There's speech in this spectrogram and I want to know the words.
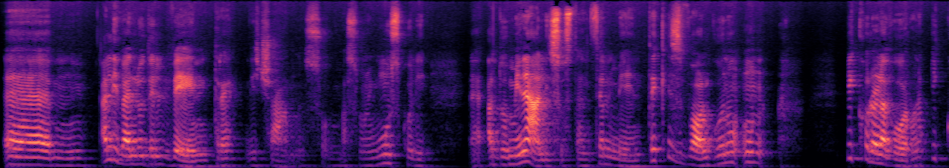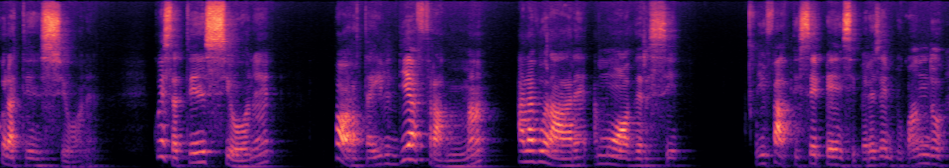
ehm, a livello del ventre, diciamo, insomma, sono i muscoli eh, addominali sostanzialmente che svolgono un piccolo lavoro, una piccola tensione. Questa tensione porta il diaframma a lavorare, a muoversi, Infatti se pensi per esempio quando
